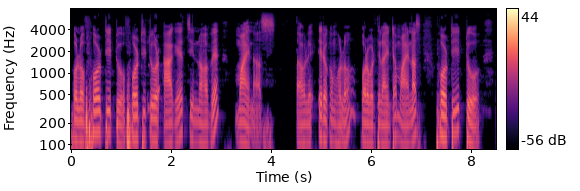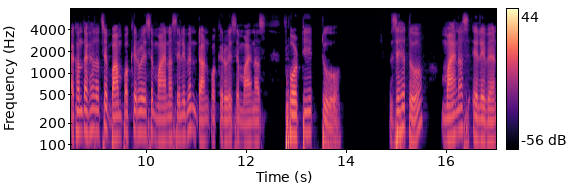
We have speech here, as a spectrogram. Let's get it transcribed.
হলো ফোরটি টু ফোরটি টুর আগে চিহ্ন হবে মাইনাস তাহলে এরকম হলো। পরবর্তী লাইনটা মাইনাস ফোরটি টু এখন দেখা যাচ্ছে বাম পক্ষে রয়েছে মাইনাস ইলেভেন ডান পক্ষে রয়েছে মাইনাস ফোরটি টু যেহেতু minus eleven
